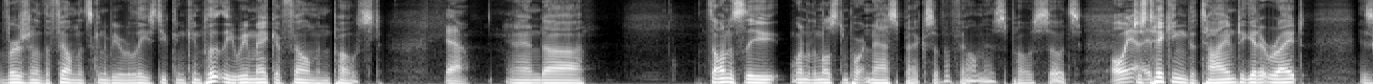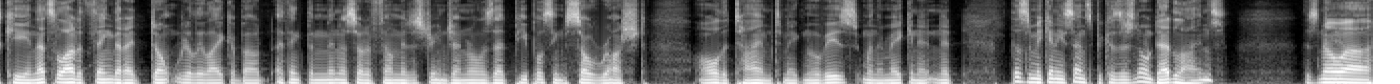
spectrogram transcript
version of the film that's going to be released. You can completely remake a film in post, yeah. and uh, it's honestly one of the most important aspects of a film is post. So it's Oh yeah. just it- taking the time to get it right is key, and that's a lot of thing that I don't really like about. I think the Minnesota film industry in general is that people seem so rushed all the time to make movies when they're making it, and it doesn't make any sense because there's no deadlines. There's no uh,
